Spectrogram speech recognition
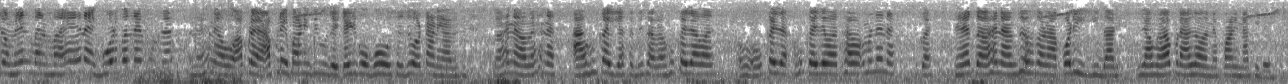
જો મેન બારમાં હે ને ગોળ કરી નાખ્યું છે. અને હે ને હવે આપણે આપણે પાણી પીવું જોઈએ. તડકો બહુ છે જો અટાણે આવે છે તો હે ને હવે હે ને આ છે બિચારા હુકાઈ જવા, હું કઈ હુકાઈ જવા થવા મને ને હે તો હે ને આમ જો પડી ગઈ દાડી એટલે આપણે હાલો અને પાણી નાખી દઈએ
